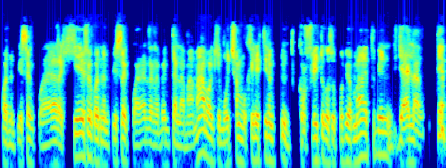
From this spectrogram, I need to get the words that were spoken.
cuando empieza a encuadrar al jefe, cuando empieza a encuadrar de repente a la mamá, porque muchas mujeres tienen conflicto con sus propias madres también, ya es la adultez.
